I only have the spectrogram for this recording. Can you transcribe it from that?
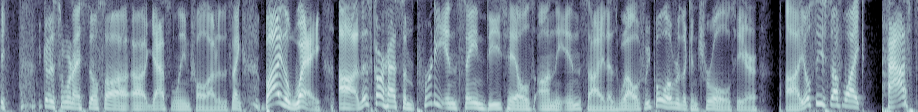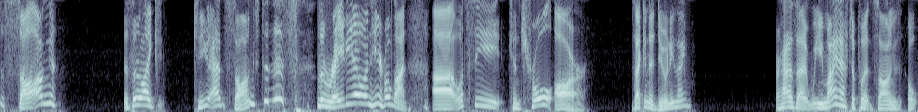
I could have sworn I still saw uh, gasoline fall out of this thing. By the way, uh, this car has some pretty insane details on the inside as well. If we pull over the controls here, uh, you'll see stuff like past song. Is there like can you add songs to this? the radio in here? Hold on. Uh, let's see. Control R. Is that going to do anything? Or how does that? You might have to put songs. Oh.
